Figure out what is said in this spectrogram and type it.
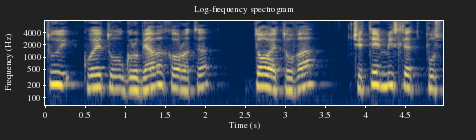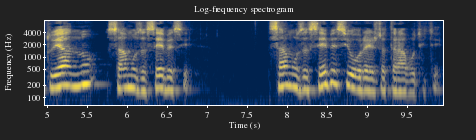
той, което огробява хората, то е това, че те мислят постоянно само за себе си. Само за себе си уреждат работите.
